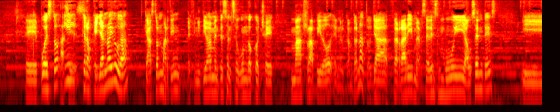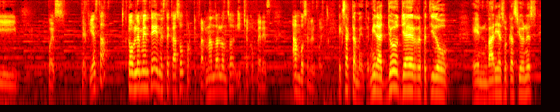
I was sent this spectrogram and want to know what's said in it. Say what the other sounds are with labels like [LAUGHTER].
eh, puesto. Así y es. creo que ya no hay duda que Aston Martin definitivamente es el segundo coche más rápido en el campeonato. Ya Ferrari y Mercedes muy ausentes y pues de fiesta. Doblemente en este caso porque Fernando Alonso y Checo Pérez, ambos en el podio. Exactamente. Mira, yo ya he repetido en varias ocasiones.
